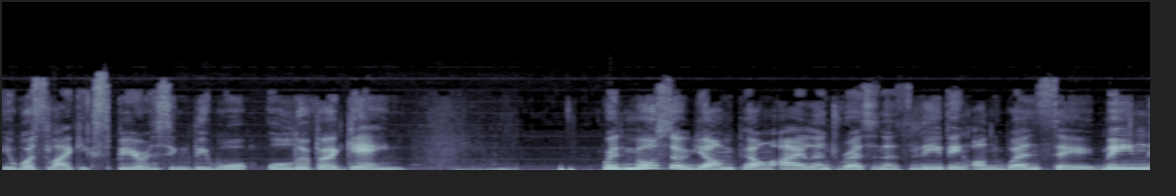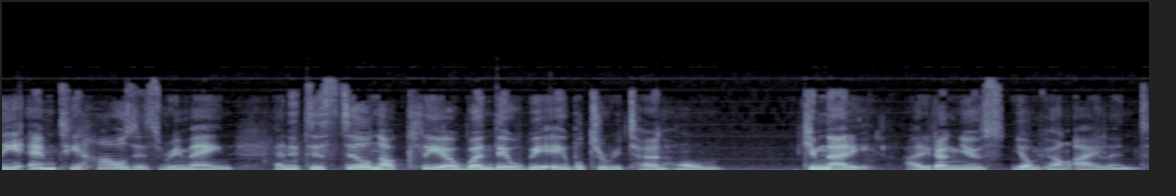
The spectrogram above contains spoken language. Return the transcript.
it was like experiencing the war all over again. With most of Yeonpyeong Island residents leaving on Wednesday, mainly empty houses remain, and it is still not clear when they will be able to return home. Kim Nari, Arirang News, Yeonpyeong Island.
